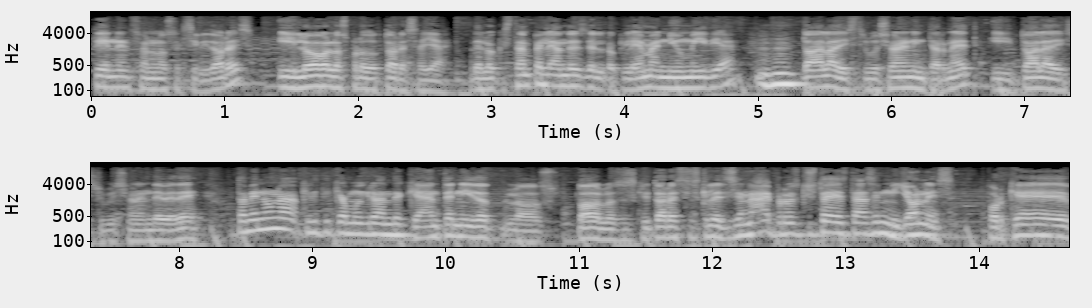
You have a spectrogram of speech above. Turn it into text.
tienen son los exhibidores y luego los productores allá. De lo que están peleando es de lo que le llaman New Media, toda la distribución en Internet y toda la distribución en DVD. También una crítica muy grande que han tenido los, todos los escritores es que les dicen, ay, pero es que ustedes hacen millones, ¿por qué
